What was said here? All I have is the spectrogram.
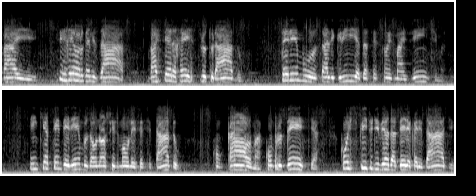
vai se reorganizar, vai ser reestruturado. Teremos a alegria das sessões mais íntimas, em que atenderemos ao nosso irmão necessitado com calma, com prudência, com espírito de verdadeira caridade,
